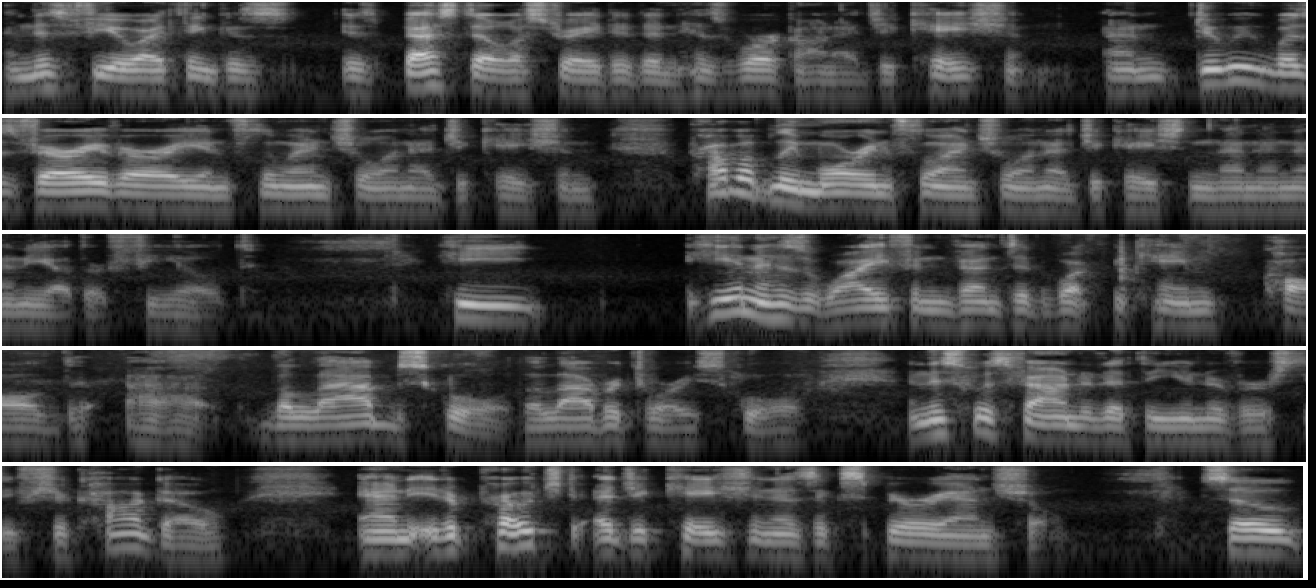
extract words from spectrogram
And this view, I think, is, is best illustrated in his work on education. And Dewey was very, very influential in education, probably more influential in education than in any other field. He he and his wife invented what became called uh, the lab school, the laboratory school. And this was founded at the University of Chicago. And it approached education as experiential. So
